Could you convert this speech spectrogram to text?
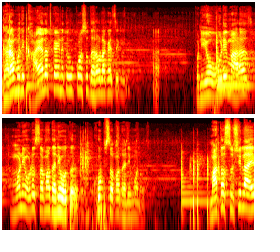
घरामध्ये खायलाच काही नाही तर उपवास धरावं लागायचं की. पण एवढे महाराज मन एवढं समाधानी होतं. खूप समाधानी मन होत. माता सुशीला आहे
